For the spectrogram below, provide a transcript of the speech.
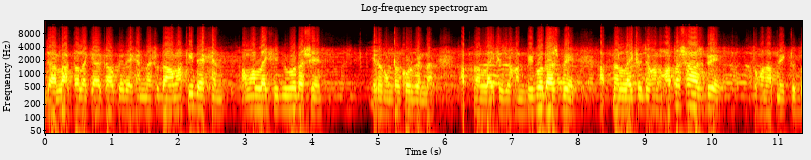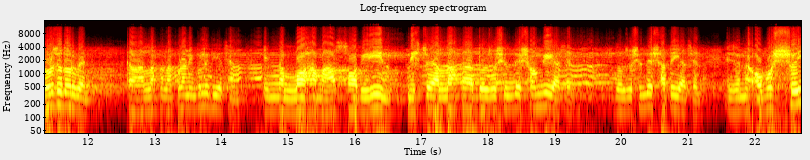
যে, আল্লাহ তালা কি আর কাউকে দেখেন না, শুধু আমাকেই দেখেন, আমার লাইফে বিপদ আসে। এরকমটা করবেন না। আপনার লাইফে যখন বিপদ আসবে, আপনার লাইফে যখন হতাশা আসবে, তখন আপনি একটু ধৈর্য ধরবেন। কারণ আল্লাহ তালা কোরআনে বলে দিয়েছেন নিশ্চয় আল্লাহ তাআলা ধৈর্যশীলদের সঙ্গেই আছেন। ধৈর্যশীলদের সাথেই আছেন। এই জন্য অবশ্যই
